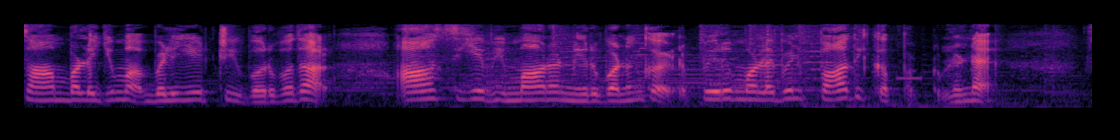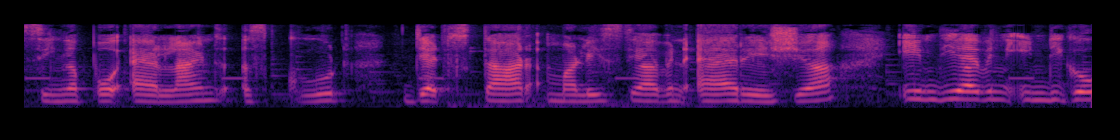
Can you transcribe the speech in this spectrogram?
சாம்பலையும் வெளியேற்றி வருவதால் ஆசிய விமான நிறுவனங்கள் பெருமளவில் பாதிக்கப்பட்டுள்ளன. சிங்கப்பூர் ஏர்லைன்ஸ் ஸ்கூட் ஜெட்ஸ்டார் மலேசியாவின் ஏர் ஏஷியா இந்தியாவின் இண்டிகோ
